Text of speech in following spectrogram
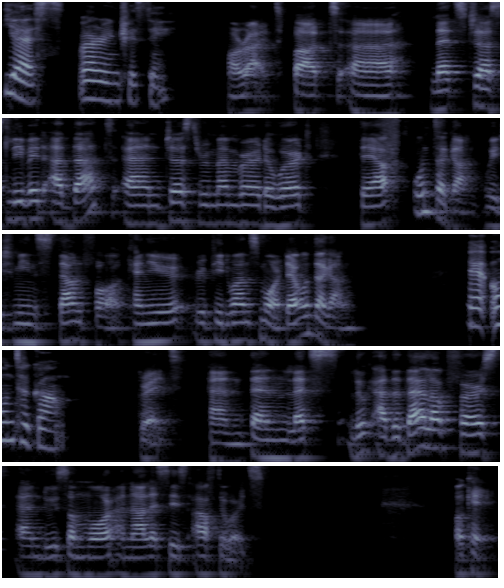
Yes, very interesting. All right, but uh, let's just leave it at that and just remember the word der Untergang, which means downfall. Can you repeat once more? Der Untergang. Der Untergang. Great. And then let's look at the dialogue first and do some more analysis afterwards. Okay,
